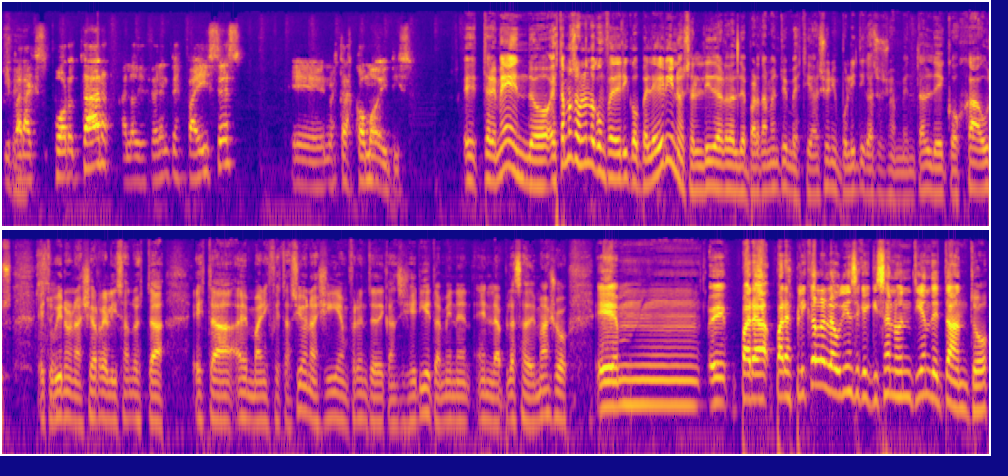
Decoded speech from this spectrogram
y para exportar a los diferentes países eh, nuestras commodities. Eh, tremendo. Estamos hablando con Federico Pellegrino, es el líder del Departamento de Investigación y Política Socioambiental de Eco House. Estuvieron ayer realizando esta, esta eh, manifestación allí enfrente de Cancillería y también en, la Plaza de Mayo. Em, para, para explicarle a la audiencia que quizá no entiende tanto,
